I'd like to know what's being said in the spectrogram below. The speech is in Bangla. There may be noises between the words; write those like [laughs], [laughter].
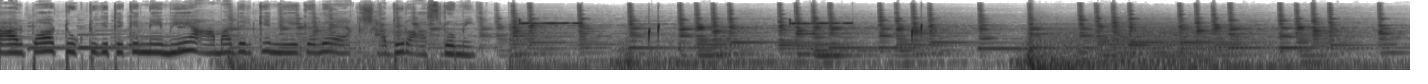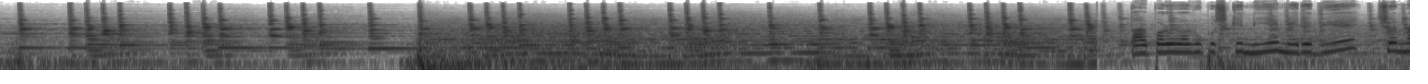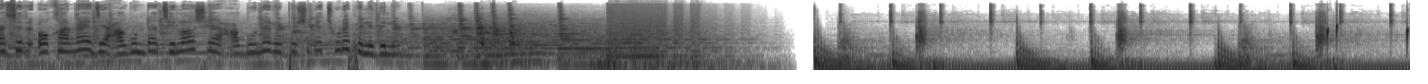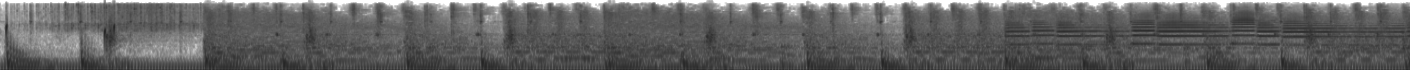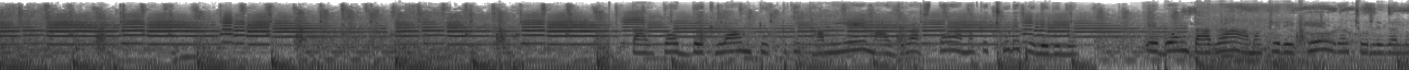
তারপর টুকটুকি থেকে নেমে আমাদেরকে নিয়ে গেল এক সাধুর আশ্রমে। তারপর ওরা রূপসীকে নিয়ে মেরে দিয়ে সন্ন্যাসের ওখানে যে আগুনটা ছিল সে আগুনের রূপসীকে ছুঁড়ে ফেলে দিল। টুকটুকি থামিয়ে মাঝ রাস্তায় আমাকে ছুঁড়ে ফেলে দিল। এবং তারা আমাকে রেখে ওরা চলে গেল।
